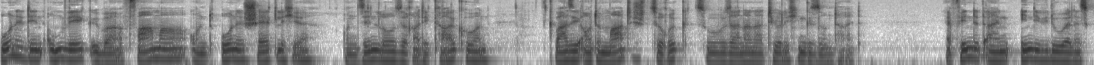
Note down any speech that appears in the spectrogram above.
ohne den Umweg über Pharma und ohne schädliche und sinnlose Radikalkuren, quasi automatisch zurück zu seiner natürlichen Gesundheit. Er findet ein individuelles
